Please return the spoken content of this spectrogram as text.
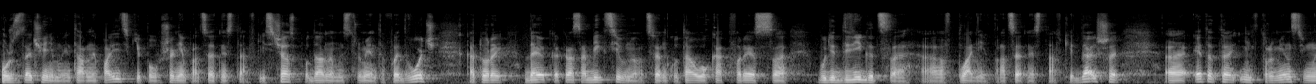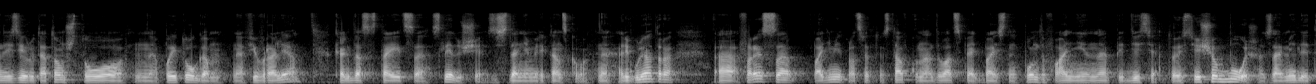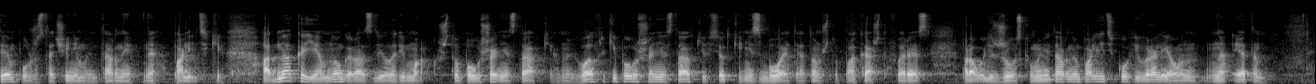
ужесточения монетарной политики и повышения процентной ставки. И сейчас по данным инструмента FedWatch, который дает как раз объективную оценку того, как ФРС э, будет двигаться э, в плане процентной ставки дальше, этот инструмент сигнализирует о том, что по итогам февраля, когда состоится следующее заседание американского регулятора, ФРС поднимет процентную ставку на 25 базисных пунктов, а не на 50. То есть еще больше замедлит темп ужесточения монетарной политики. Однако я много раз сделал ремарку, что повышение ставки, оно и в Африке повышение ставки, все-таки не забывайте о том, что пока что ФРС проводит жесткую монетарную политику, в феврале он на этом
